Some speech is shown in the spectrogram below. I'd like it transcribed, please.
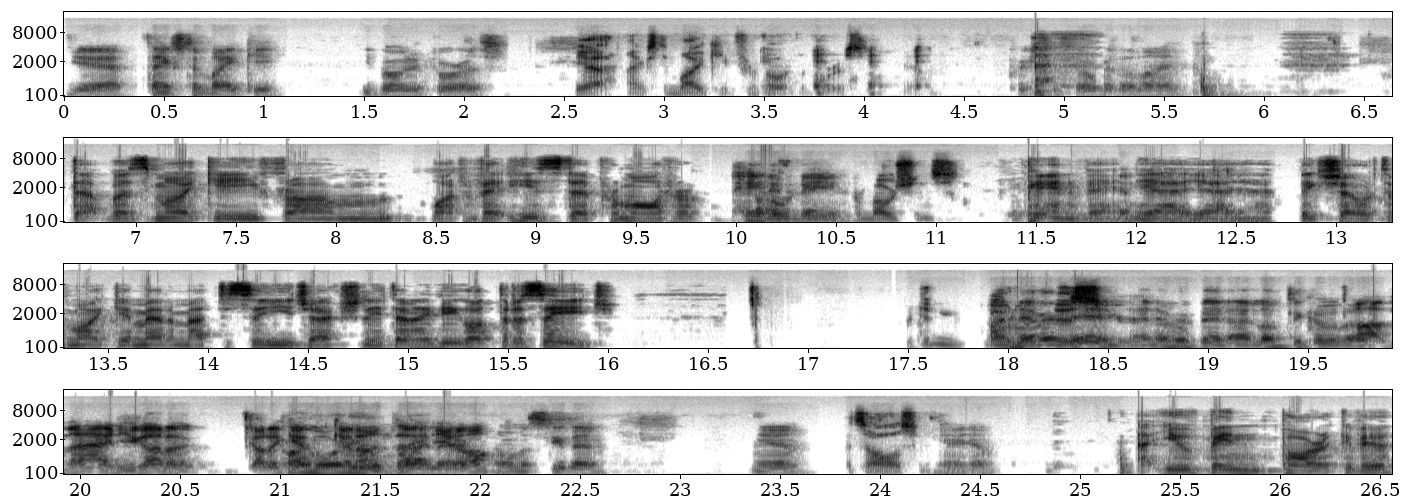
Yeah, thanks to Mikey. He voted for us, Yeah, thanks to Mikey for voting for us. Yeah. pushed us over the line. That was Mikey from what? event- He's the promoter. Pain and OD promotions. Pain and Vein. Yeah, yeah, yeah. Big shout out to Mikey. I met him at the Siege actually. Then if you go to the Siege, We didn't. go I've never this been. year, I've never been. I'd love to go though. Oh man, you gotta gotta get, Primordial get on that, you there. I know. want to see them. Yeah, It's awesome. yeah, yeah. Uh, you've been Park, have you?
